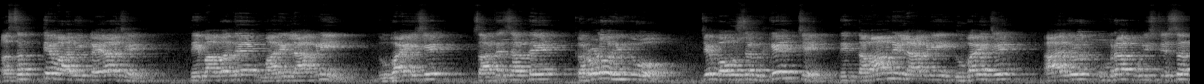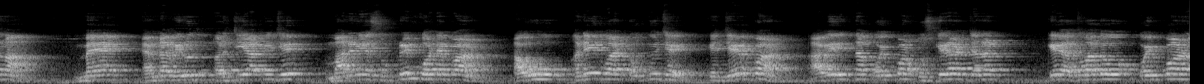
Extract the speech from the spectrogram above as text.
અસત્યવાદી કયા છે તે બાબતે મારી લાગણી દુભાઈ છે. સાથે સાથે કરોડો હિન્દુઓ જે બહુસંખ્યક છે તે તમામની લાગણી દુભાઈ છે. આજરોજ ઉમરા પોલીસ સ્ટેશનમાં મેં એમના વિરુદ્ધ અરજી આપી છે. માનનીય સુપ્રીમ કોર્ટે પણ આવું અનેક વાર ટોક્યું છે કે જે પણ આવી રીતના કોઈ પણ ઉશ્કેરાટજનક કે અથવા તો કોઈ પણ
